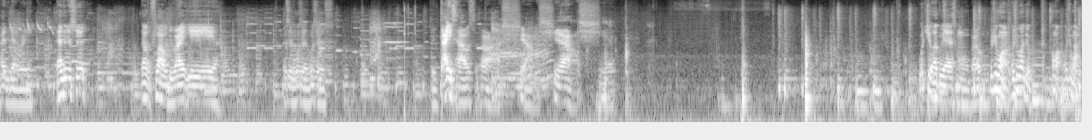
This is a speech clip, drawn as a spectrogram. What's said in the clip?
I did that already. I do this shit? That was a flower dude, right? Yeah, yeah, yeah. What's this? What's this? What's this? The dice house. Oh shit! Oh, shit! Oh, shit! What you ugly ass want, bro? What you want? What you want to do? Come on, what you want?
